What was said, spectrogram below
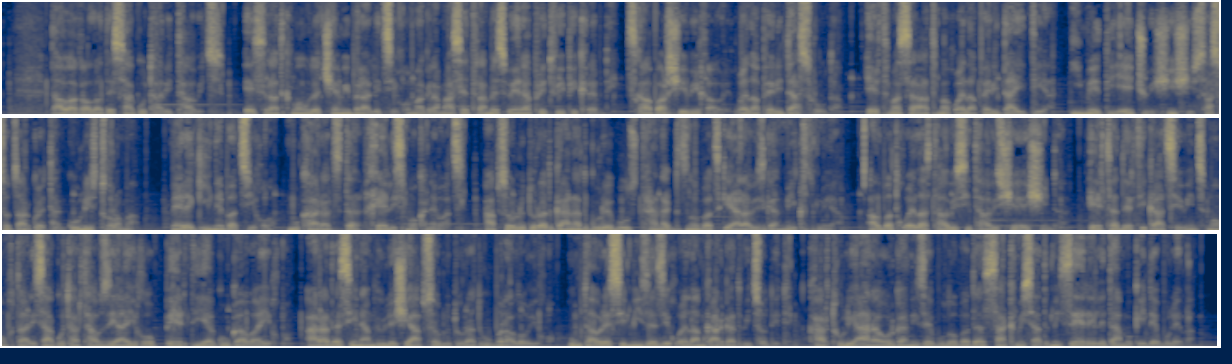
დავაღალატე საკუთარი თავიც. ეს რა თქმა უნდა ჩემი ბრალიც იყო, მაგრამ ასეთ რამეს ვერაფრით ვიფიქრებდი. ზღაპარში ვიყავი, ყველაფერი დასრულდა. ერთმა საათმა ყველაფერი დაიტია. იმედი, ეჭვი, შიში, სასოწარკვეთა, გულის წყრომა, მერე გინებაც იყო, მუქარაც და ხელის მოქნევაც. აბსოლუტურად განადგურებულს თანაგზნობაც კი არავისგან მიგზნია. ალბათ ყოველას თავისი თავის შეეშინდა. ერთადერთი კაცი, ვინც მომხდარი საკუთარ თავზე აიღო, ბერდია გუგავა იყო. არადა სინამდვილეში აბსოლუტურად უბრალო იყო. უმთავრესი მიზეზი ყველამ კარგად ვიცოდით. ქართული არაორგანიზებულობა და საქმისადმი ზერელე დამოკიდებულება.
